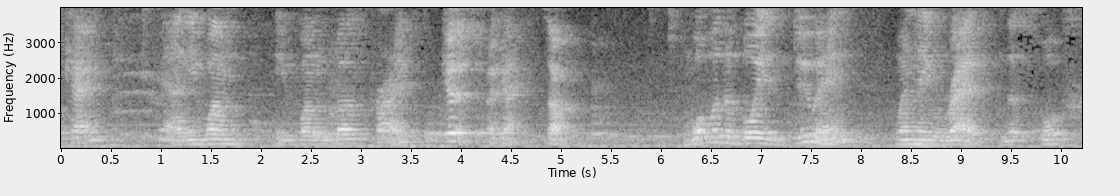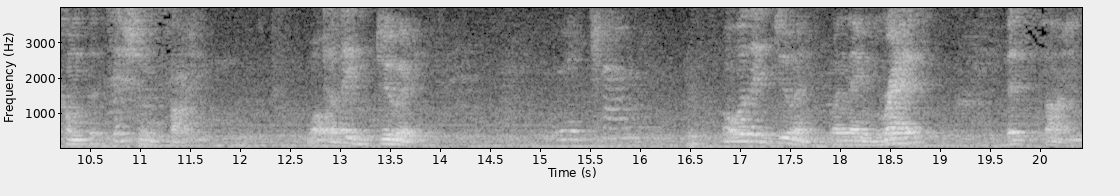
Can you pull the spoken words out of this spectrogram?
Okay. Yeah, and he won. He won first prize. Good. Okay. So, what were the boys doing when they read the sports competition sign? What were they doing? they What were they doing when they read this sign?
